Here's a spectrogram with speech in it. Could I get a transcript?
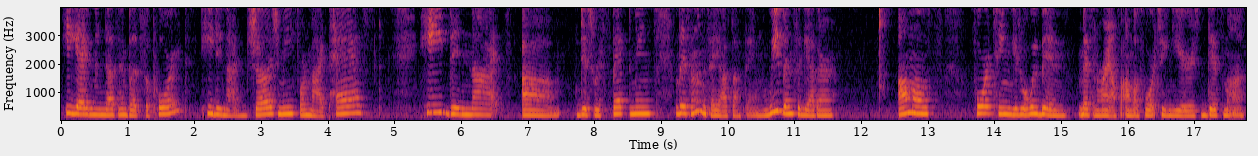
He gave me nothing but support. He did not judge me for my past. He did not um, disrespect me. Listen, let me tell y'all something. We've been together almost 14 years. Well, we've been messing around for almost 14 years this month.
